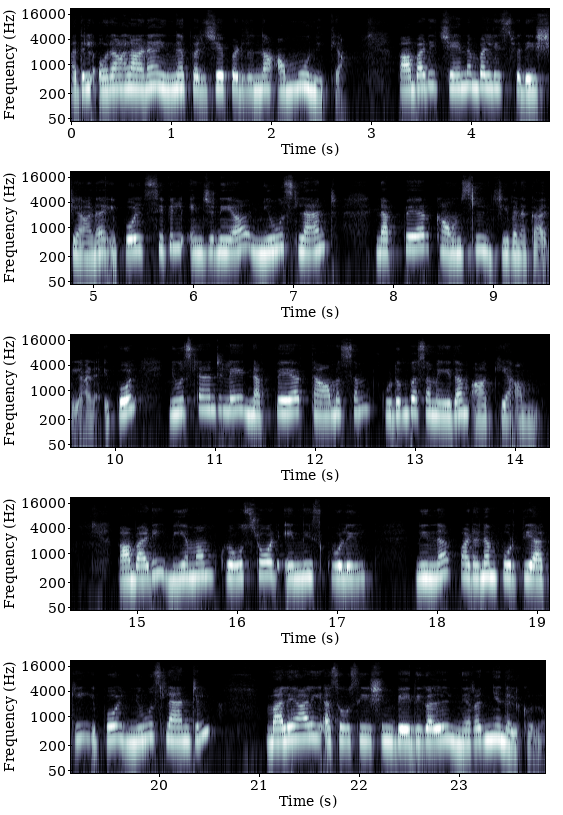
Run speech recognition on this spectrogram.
അതിൽ ഒരാളാണ് ഇന്ന് പരിചയപ്പെടുത്തുന്ന അമ്മു നിത്യ. പാമ്പാടി ചേന്നമ്പള്ളി സ്വദേശിയാണ്. ഇപ്പോൾ civil engineer New Zealand Napier council ജീവനക്കാരിയാണ്. ഇപ്പോൾ ന്യൂസിലാൻഡിലെ നപ്പയർ താമസം കുടുംബസമേതം ആക്കിയ Ammu. Pampady B M M cross road എന്നീ സ്കൂളിൽ നിന്ന് പഠനം പൂർത്തിയാക്കി ഇപ്പോൾ ന്യൂസിലാൻഡിൽ മലയാളി അസോസിയേഷൻ വേദികളിൽ നിറഞ്ഞു നിൽക്കുന്നു.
